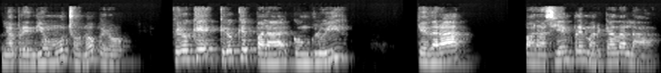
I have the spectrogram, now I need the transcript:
le aprendió mucho, ¿no? Pero creo que, creo que para concluir, quedará para siempre marcada la,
